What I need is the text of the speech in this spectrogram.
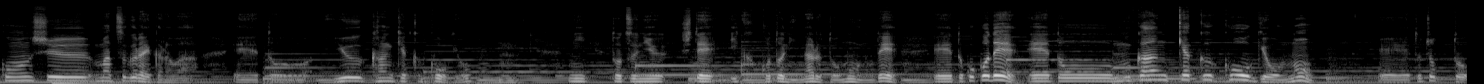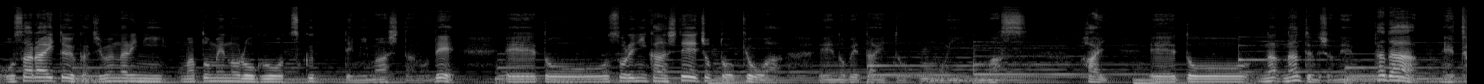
今週末ぐらいからは、えー、と有観客興行、うん、に突入していくことになると思うので、えー、とここで、えー、と無観客興行の、えー、とちょっとおさらいというか自分なりにまとめのログを作ってみましたので、えー、とそれに関してちょっと今日はえ述べたいと思います。はい。えっ、とな、なんて言うんでしょうね。ただ、えっ、と、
